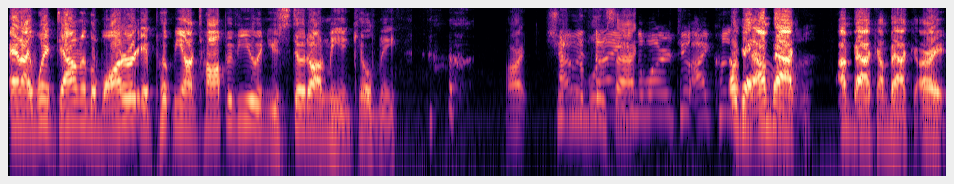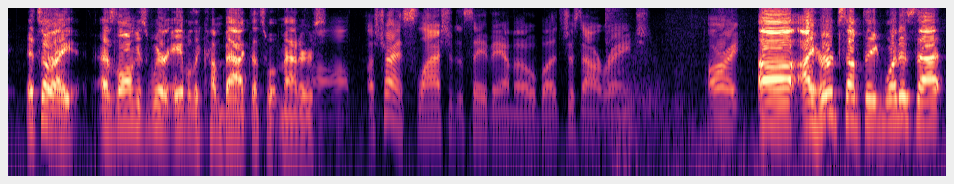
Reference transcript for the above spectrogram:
and I went down in the water, it put me on top of you and you stood on me and killed me. All right, shoot I in was the blue dying sack. in the water too. I couldn't. Okay, I'm back. I'm back. I'm back. All right. It's all right. As long as we're able to come back, that's what matters. Aw, I was trying to slash it to save ammo, but it's just out of range. All right, Uh, I heard something. What is that?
